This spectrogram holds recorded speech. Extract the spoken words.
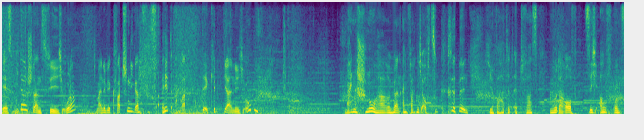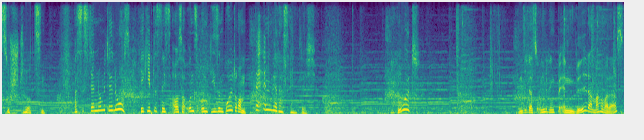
Der ist widerstandsfähig, oder? Ich meine, wir quatschen die ganze Zeit, aber der kippt ja nicht um. Meine Schnurrhaare hören einfach nicht auf zu kribbeln. Hier wartet etwas nur darauf, sich auf uns zu stürzen. Was ist denn nur mit dir los? Hier gibt es nichts außer uns und diesem Bulldrum. Beenden wir das endlich. Na gut. Wenn sie das unbedingt beenden will, dann machen wir das.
